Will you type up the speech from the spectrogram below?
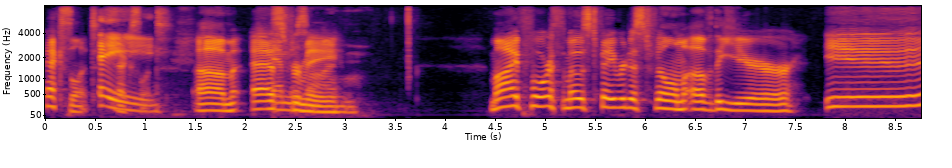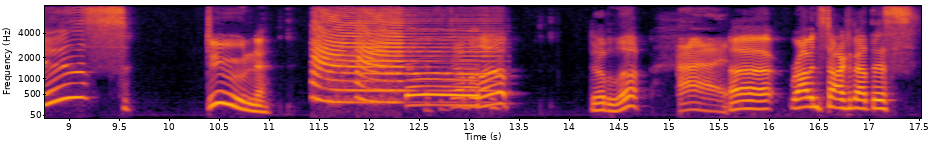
Excellent. Hey. Excellent. Um, as for me, my fourth most favoritist film of the year is Dune. Double up. Alright. Uh, Robyn's talked about this.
